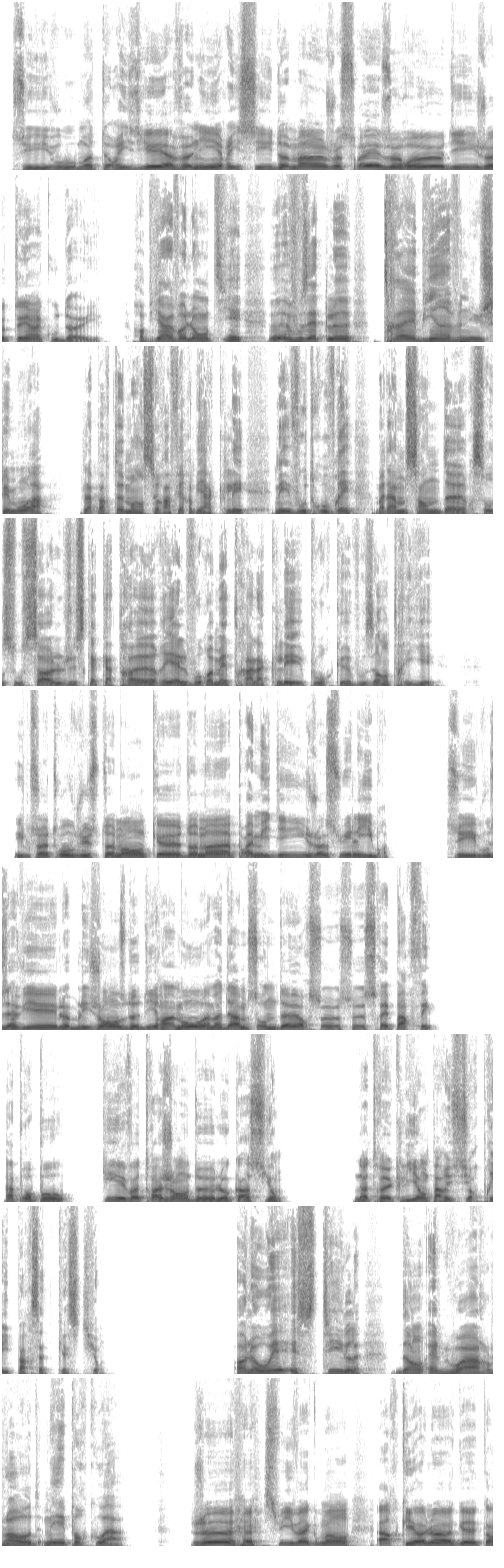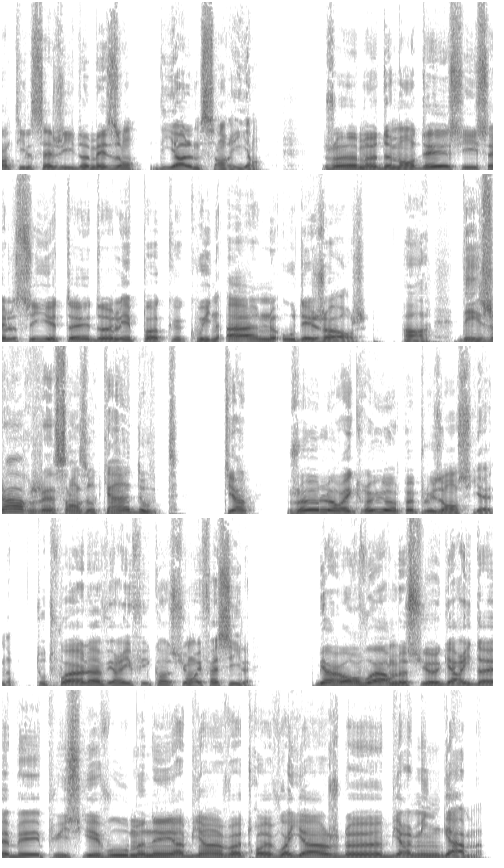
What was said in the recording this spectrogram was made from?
Si vous m'autorisiez à venir ici demain, je serais heureux d'y jeter un coup d'œil. Oh bien volontiers. Euh, vous êtes le très bienvenu chez moi. L'appartement sera fermé à clé, mais vous trouverez madame Sanders au sous-sol jusqu'à quatre heures et elle vous remettra la clé pour que vous entriez. Il se trouve justement que demain après-midi je suis libre. Si vous aviez l'obligeance de dire un mot à madame Saunders, ce serait parfait. À propos, qui est votre agent de location? Notre client parut surpris par cette question. Holloway et Steele, dans Edward Road. Mais pourquoi? Je suis vaguement archéologue quand il s'agit de maisons, dit Holmes en riant. Je me demandais si celle-ci était de l'époque Queen Anne ou des Georges. Oh, des Georges, sans aucun doute. Tiens, je l'aurais cru un peu plus ancienne. Toutefois, la vérification est facile. Bien, au revoir, monsieur Garideb, et puissiez-vous mener à bien votre voyage de Birmingham.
